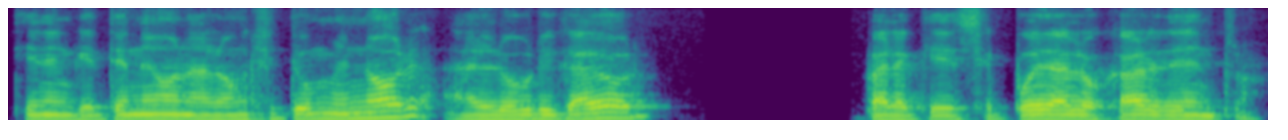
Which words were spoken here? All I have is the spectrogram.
tienen que tener una longitud menor al lubricador para que se pueda alojar dentro.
